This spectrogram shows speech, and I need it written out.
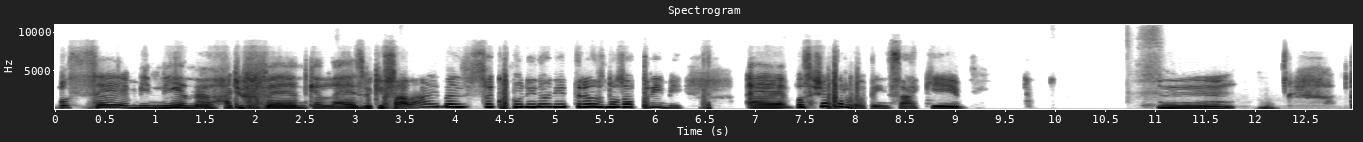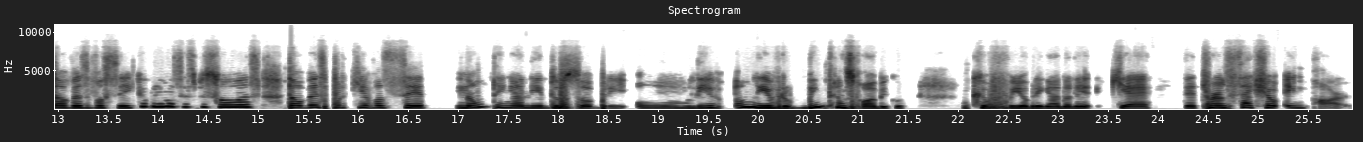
Você, menina, rádio fan, que é lésbica, que fala, ai, mas essa comunidade trans nos oprime. É, você já parou pra pensar que hum, talvez você que oprime essas pessoas, talvez porque você não tenha lido sobre um livro, é um livro bem transfóbico que eu fui obrigado a ler, que é The Transsexual Empire.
